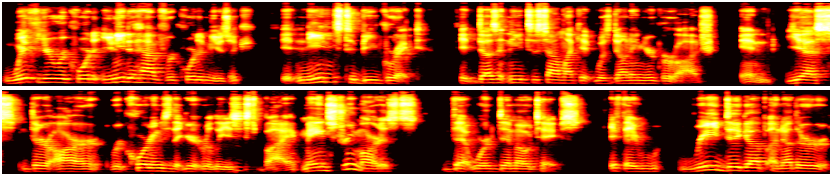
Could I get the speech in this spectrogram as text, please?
with your recorded, you need to have recorded music. It needs to be great. It doesn't need to sound like it was done in your garage. And yes, there are recordings that get released by mainstream artists that were demo tapes. If they re dig up another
